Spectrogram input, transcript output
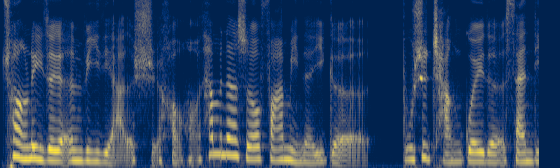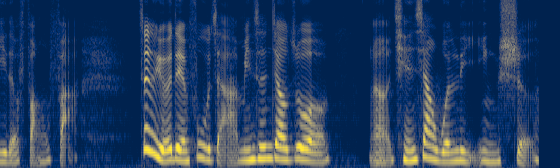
创立这个 NVIDIA 的时候，哈，他们那时候发明了一个。不是常规的 3D 的方法，这个有一点复杂，名称叫做呃前向纹理映射。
